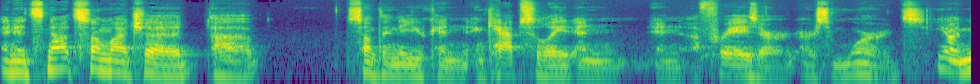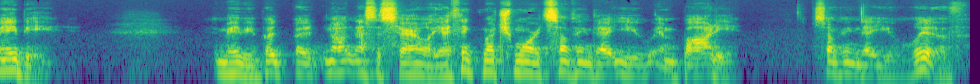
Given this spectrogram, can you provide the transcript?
And it's not so much a, uh, something that you can encapsulate in, in a phrase or, or some words. You know, it may be. It may be, but, but not necessarily. I think much more it's something that you embody, something that you live.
